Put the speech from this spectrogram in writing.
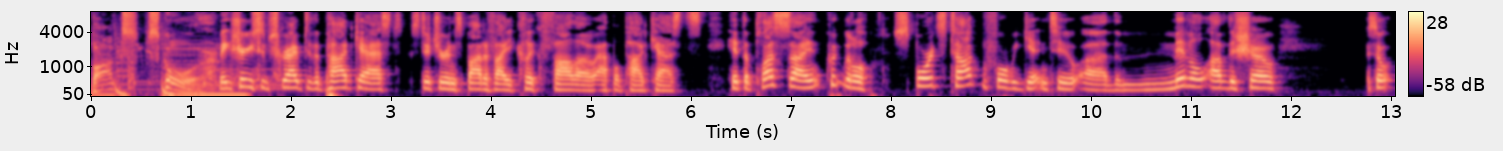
Box Score. Make sure you subscribe to the podcast, Stitcher and Spotify. You click follow, Apple Podcasts. Hit the plus sign. Quick little sports talk before we get into uh, the middle of the show. So,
